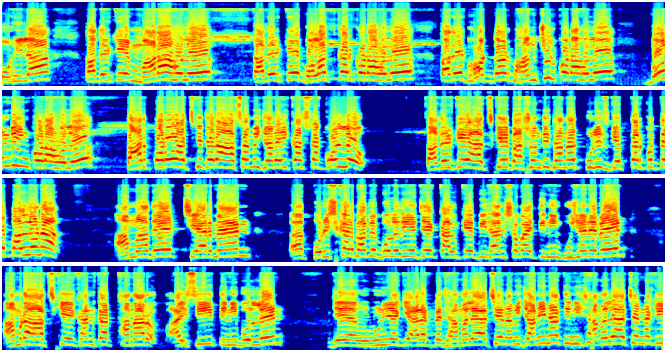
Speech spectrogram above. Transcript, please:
মহিলা, তাদেরকে মারা হলো, তাদেরকে বলাৎকার করা হলো, তাদের ঘরদর ভাঙচুর করা হলো বম্বিং করা হলো, তারপরেও আজকে যারা আসামি, যারা এই কাজটা করল তাদেরকে আজকে বাসন্তী থানার পুলিশ গ্রেপ্তার করতে পারল না। আমাদের চেয়ারম্যান পরিষ্কারভাবে বলে দিয়েছে, কালকে বিধানসভায় তিনি বুঝে নেবেন। আমরা আজকে এখানকার থানার আইসি, তিনি বললেন যে, উনি নাকি আর একটা ঝামেলা আছেন। আমি জানি না তিনি ঝামেলা আছেন নাকি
